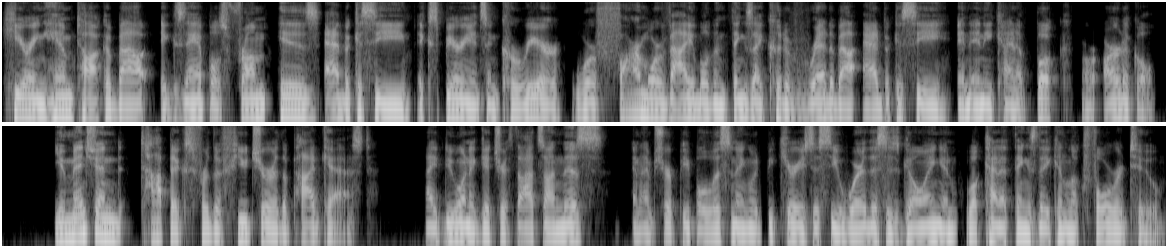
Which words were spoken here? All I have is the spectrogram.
hearing him talk about examples from his advocacy experience and career were far more valuable than things I could have read about advocacy in any kind of book or article. You mentioned topics for the future of the podcast. I do want to get your thoughts on this. And I'm sure people listening would be curious to see where this is going and what kind of things they can look forward to.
